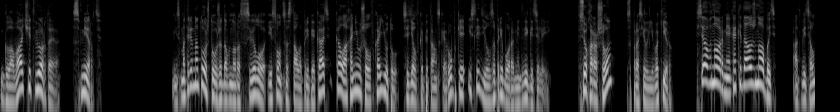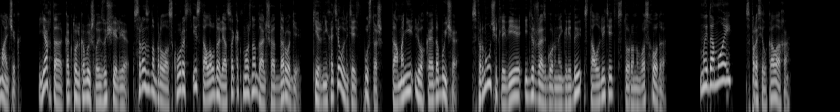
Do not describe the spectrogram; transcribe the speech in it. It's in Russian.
Глава 4. Смерть. Несмотря на то, что уже давно рассвело и солнце стало припекать, Калаха не ушел в каюту, сидел в капитанской рубке и следил за приборами двигателей. «Все хорошо?» — спросил его Кир. «Все в норме, как и должно быть», — ответил мальчик. Яхта, как только вышла из ущелья, сразу набрала скорость и стала удаляться как можно дальше от дороги. Кир не хотел лететь в пустошь, там они легкая добыча. Свернул чуть левее и, держась горной гряды, стал лететь в сторону восхода. «Мы домой?» — спросил Калаха.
